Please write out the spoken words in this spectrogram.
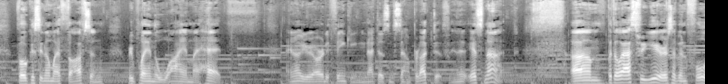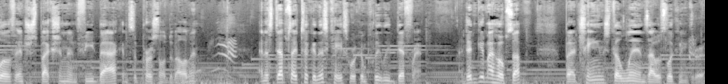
focusing on my thoughts and replaying the why in my head. I know you're already thinking that doesn't sound productive, and it's not. Um, but the last few years have been full of introspection and feedback and some personal development. And the steps I took in this case were completely different. I didn't get my hopes up, but I changed the lens I was looking through.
